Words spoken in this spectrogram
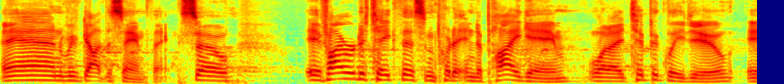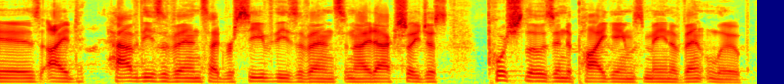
And we've got the same thing. So if I were to take this and put it into Pygame, what I'd typically do is I'd have these events, I'd receive these events, and I'd actually just push those into Pygame's main event loop.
